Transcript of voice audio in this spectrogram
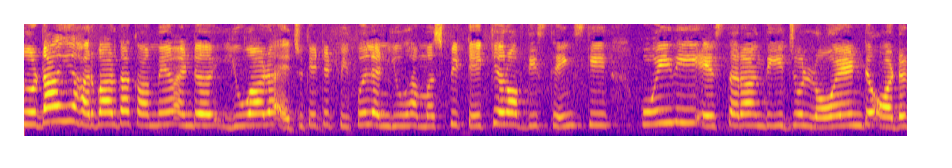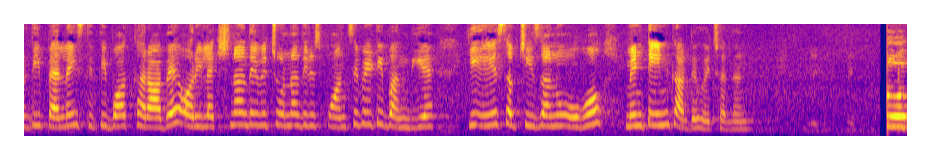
ਤੁਹਾਡਾ ਇਹ ਹਰ ਵਾਰ ਦਾ ਕੰਮ ਹੈ and you are a educated people and you have must be take care of these things ਕਿ ਕੋਈ ਵੀ ਇਸ ਤਰ੍ਹਾਂ ਦੀ ਜੋ ਲਾਅ ਐਂਡ ਆਰਡਰ ਦੀ ਪਹਿਲਾਂ ਹੀ ਸਥਿਤੀ ਬਹੁਤ ਖਰਾਬ ਹੈ ਔਰ ਇਲੈਕਸ਼ਨਾਂ ਦੇ ਵਿੱਚ ਉਹਨਾਂ ਦੀ ਰਿਸਪੌਂਸਿਬਿਲਟੀ ਬਣਦੀ ਹੈ ਕਿ ਇਹ ਸਭ ਚੀਜ਼ਾਂ ਨੂੰ ਉਹ ਮੇਨਟੇਨ ਕਰਦੇ ਹੋਏ ਚੱਲਣ। ਤੋਂ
